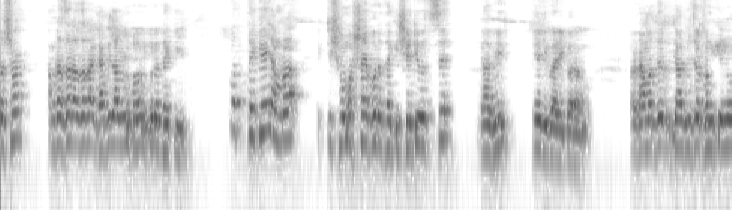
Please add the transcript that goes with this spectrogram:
দর্শক, আমরা যারা যারা গাভী লালন পালন করে থাকি, প্রত্যেকেই আমরা একটি সমস্যায় পড়ে থাকি, সেটি হচ্ছে গাভীর ডেলিভারি করানো। কারণ আমাদের গাভী যখন কোনো,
